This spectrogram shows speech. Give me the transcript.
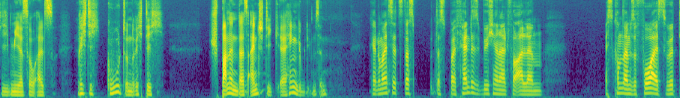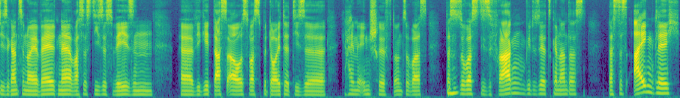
die mir so als richtig gut und richtig spannend als Einstieg äh, hängen geblieben sind. Okay, du meinst jetzt, dass, dass bei Fantasy-Büchern halt vor allem, es kommt einem so vor, als wird diese ganze neue Welt, ne, was ist dieses Wesen, äh, wie geht das aus, was bedeutet diese geheime Inschrift und sowas. Dass Mhm. sowas, diese Fragen, wie du sie jetzt genannt hast, dass das eigentlich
